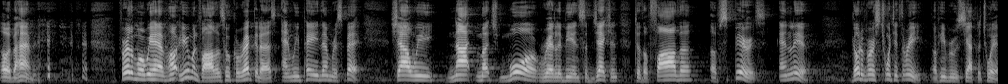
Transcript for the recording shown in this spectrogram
Oh, it's behind me. Furthermore, we have human fathers who corrected us and we paid them respect shall we not much more readily be in subjection to the Father of spirits and live? Go to verse 23 of Hebrews chapter 12.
